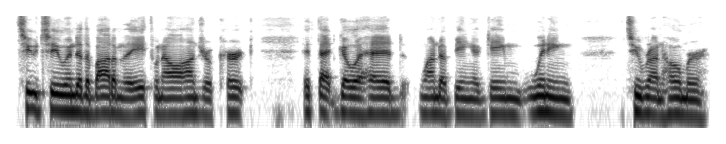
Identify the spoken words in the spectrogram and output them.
two two into the bottom of the eighth when Alejandro Kirk hit that go ahead. Wound up being a game winning two run homer.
